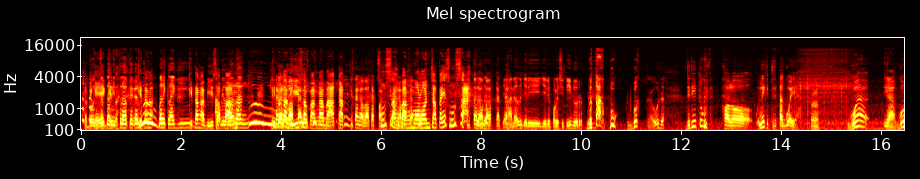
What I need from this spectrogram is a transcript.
tapi loncat kayak dari kita, truk ya kan. kita wuh, balik lagi. kita nggak bisa ambil pang. barang. Wuh. kita nggak bisa pang. Nggak bakat. Kita nggak bakat, Pak. Susah bakat, mau loncat aja susah. Kita nggak bakat. yang ada lu jadi jadi polisi tidur. Bletak buk debek. Ya udah. Jadi itu kalau ini cerita gue ya. Hmm. Gue ya gue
